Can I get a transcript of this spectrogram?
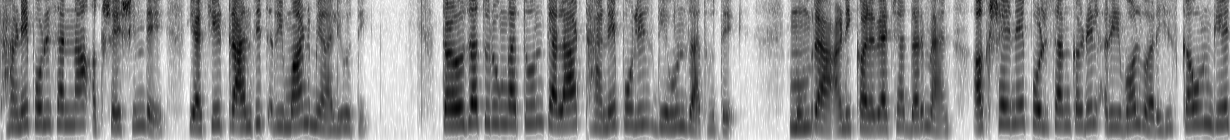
ठाणे पोलिसांना अक्षय शिंदे याची ट्रान्झिट रिमांड मिळाली होती. तळोजा तुरुंगातून त्याला ठाणे पोलीस घेऊन जात होते. मुंब्रा आणि कळव्याच्या दरम्यान अक्षयने पोलिसांकडील रिव्हॉल्व्हर हिसकावून घेत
